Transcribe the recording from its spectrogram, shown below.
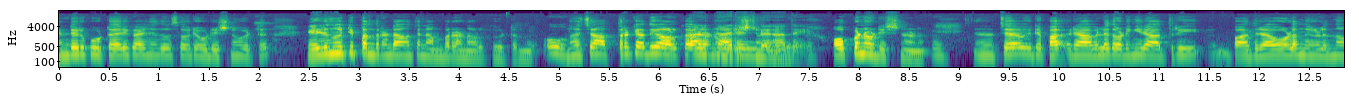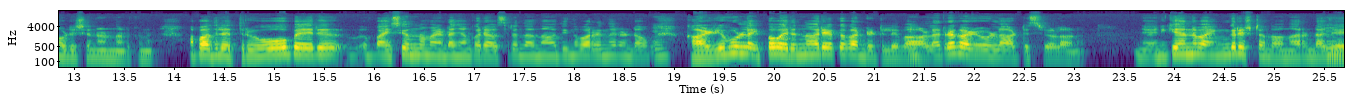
എന്റെ ഒരു കൂട്ടുകാരി കഴിഞ്ഞ ദിവസം ഒരു ഓഡീഷന് പോയിട്ട് എഴുന്നൂറ്റി പന്ത്രണ്ടാമത്തെ നമ്പറാണ് അവൾക്ക് കിട്ടുന്നത്. എന്ന് വെച്ചാൽ അത്രയ്ക്കധികം ആൾക്കാരാണ് ഓഡീഷൻ ഓപ്പൺ ഓഡീഷനാണ് എന്നുവെച്ചാൽ രാവിലെ തുടങ്ങി രാത്രി പാതിരാവോളം നീളുന്ന ഓഡീഷനാണ് നടക്കുന്നത്. അപ്പോൾ അതിൽ എത്രയോ പേര് പൈസയൊന്നും വേണ്ട ഞങ്ങൾക്ക് ഒരു അവസരം തന്നാൽ മതി എന്ന് പറയുന്നവരുണ്ടാവും കഴിവുള്ള ഇപ്പോൾ വരുന്നവരെയൊക്കെ കണ്ടിട്ടില്ലേ? വളരെ കഴിവുള്ള ആർട്ടിസ്റ്റുകളാണ് എനിക്ക് തന്നെ ഭയങ്കര ഇഷ്ടം തോന്നാറുണ്ട്. ആ ജയ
